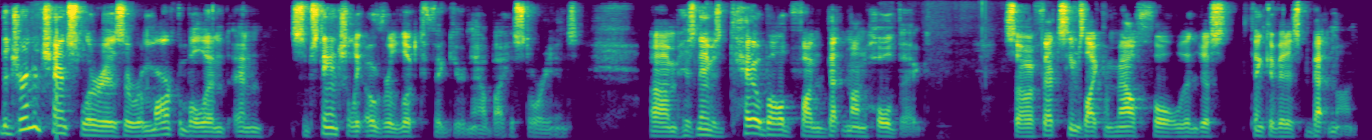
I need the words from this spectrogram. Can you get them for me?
The German chancellor is a remarkable and and substantially overlooked figure now by historians. Um, his name is Theobald von Bethmann Hollweg. So if that seems like a mouthful, then just think of it as Bethmann.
